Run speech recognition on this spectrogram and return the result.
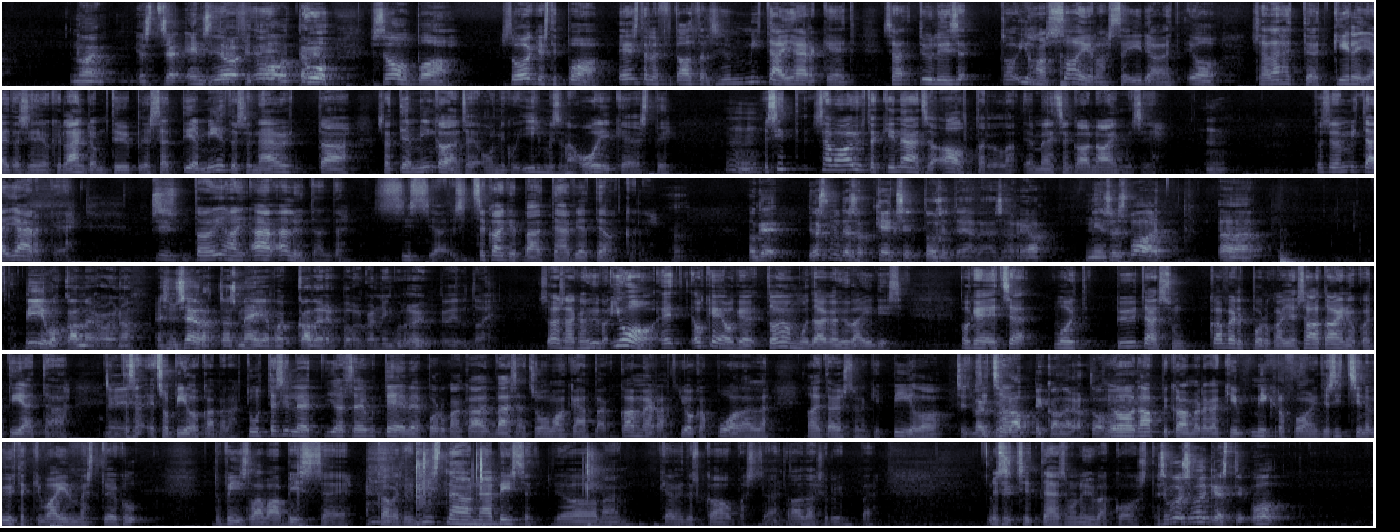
noin, ja sitten se ensitreffit ei, alttari. Se on paha. Se on oikeasti paha. Ensitreffit alttari, siinä ei ole mitään järkeä. et Sä tyyliin se, se on ihan sairas se idea, että joo, sä lähettelet kirjeitä siihen jokin random tyypille, sä et tiedä miltä se näyttää, sä et tiedä minkälainen se on niin kuin ihmisenä oikeasti. Mm. Ja sit sä vaan yhtäkkiä näet sen alttarilla ja menet sen kanssa naimisiin. Mm. Tässä ei ole mitään järkeä. Siis Toi on ihan ä- älytöntä. Siis, ja sit se kaiken päät tehdään vielä telkkariin. Okei, jos me pitäisi keksiä tosi TV-sarja, niin se olisi vaan, että ää, piilokameroina esimerkiksi seurattaisiin meidän vaikka kaveriporukan niin ryyppyiltoja. Se olisi aika hyvä. Joo, et, okei, okei, toi on muuten aika hyvä idis. Okei, että sä voit pyytää sun kaveriporukan ja saat ainoa, joka tietää, Niin. että, sä, että se on piilokamera. Tuutte silleen, että ja sä joku TV-porukan kanssa väsät sun omaa kämpää kamerat joka puolelle, laitetaan just jonnekin piiloon. Sitten se on- nappikamera tuohon. Joo, nappikamera, kaikki mikrofonit, ja sitten siinä yhtäkkiä vaan ilmestyy joku viisi lavaa bissejä. Kaveri, mistä nämä on nämä bisset? Joo, mä kävin tuossa kaupassa, että otaks ryppää. Ja sitten sit tehdään semmonen hyvä kooste. Se voisi oikeasti olla,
